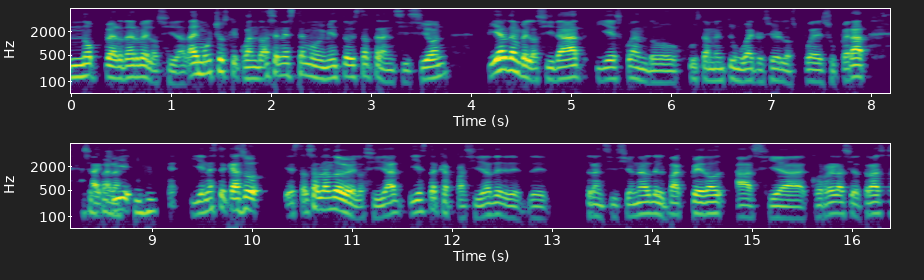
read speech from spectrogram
no perder velocidad. Hay muchos que cuando hacen este movimiento, esta transición, pierden velocidad y es cuando justamente un wide receiver los puede superar. Aquí, y en este caso, estás hablando de velocidad y esta capacidad de, transicionar del backpedal hacia correr hacia atrás,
